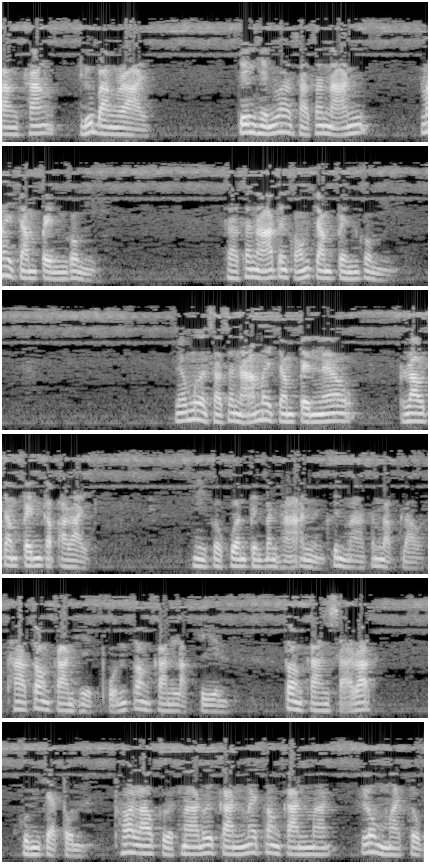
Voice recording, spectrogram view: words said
บางครั้งหรือบางราย จึงเห็นว่าศาสนาไม่จำเป็นก็มี ศาสนาเป็นของจำเป็นก็มี แล้วเมื่อศาสนาไม่จำเป็นแล้ว เราจำเป็นกับอะไร นี่ก็ควรเป็นปัญหาอันหนึ่งขึ้นมาสำหรับเรา ถ้าต้องการเหตุผลต้องการหลักเกณฑ์ต้องการสาระคุณแก่ตน เพราะเราเกิดมาด้วยกันไม่ต้องการมา ล่มมาจม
